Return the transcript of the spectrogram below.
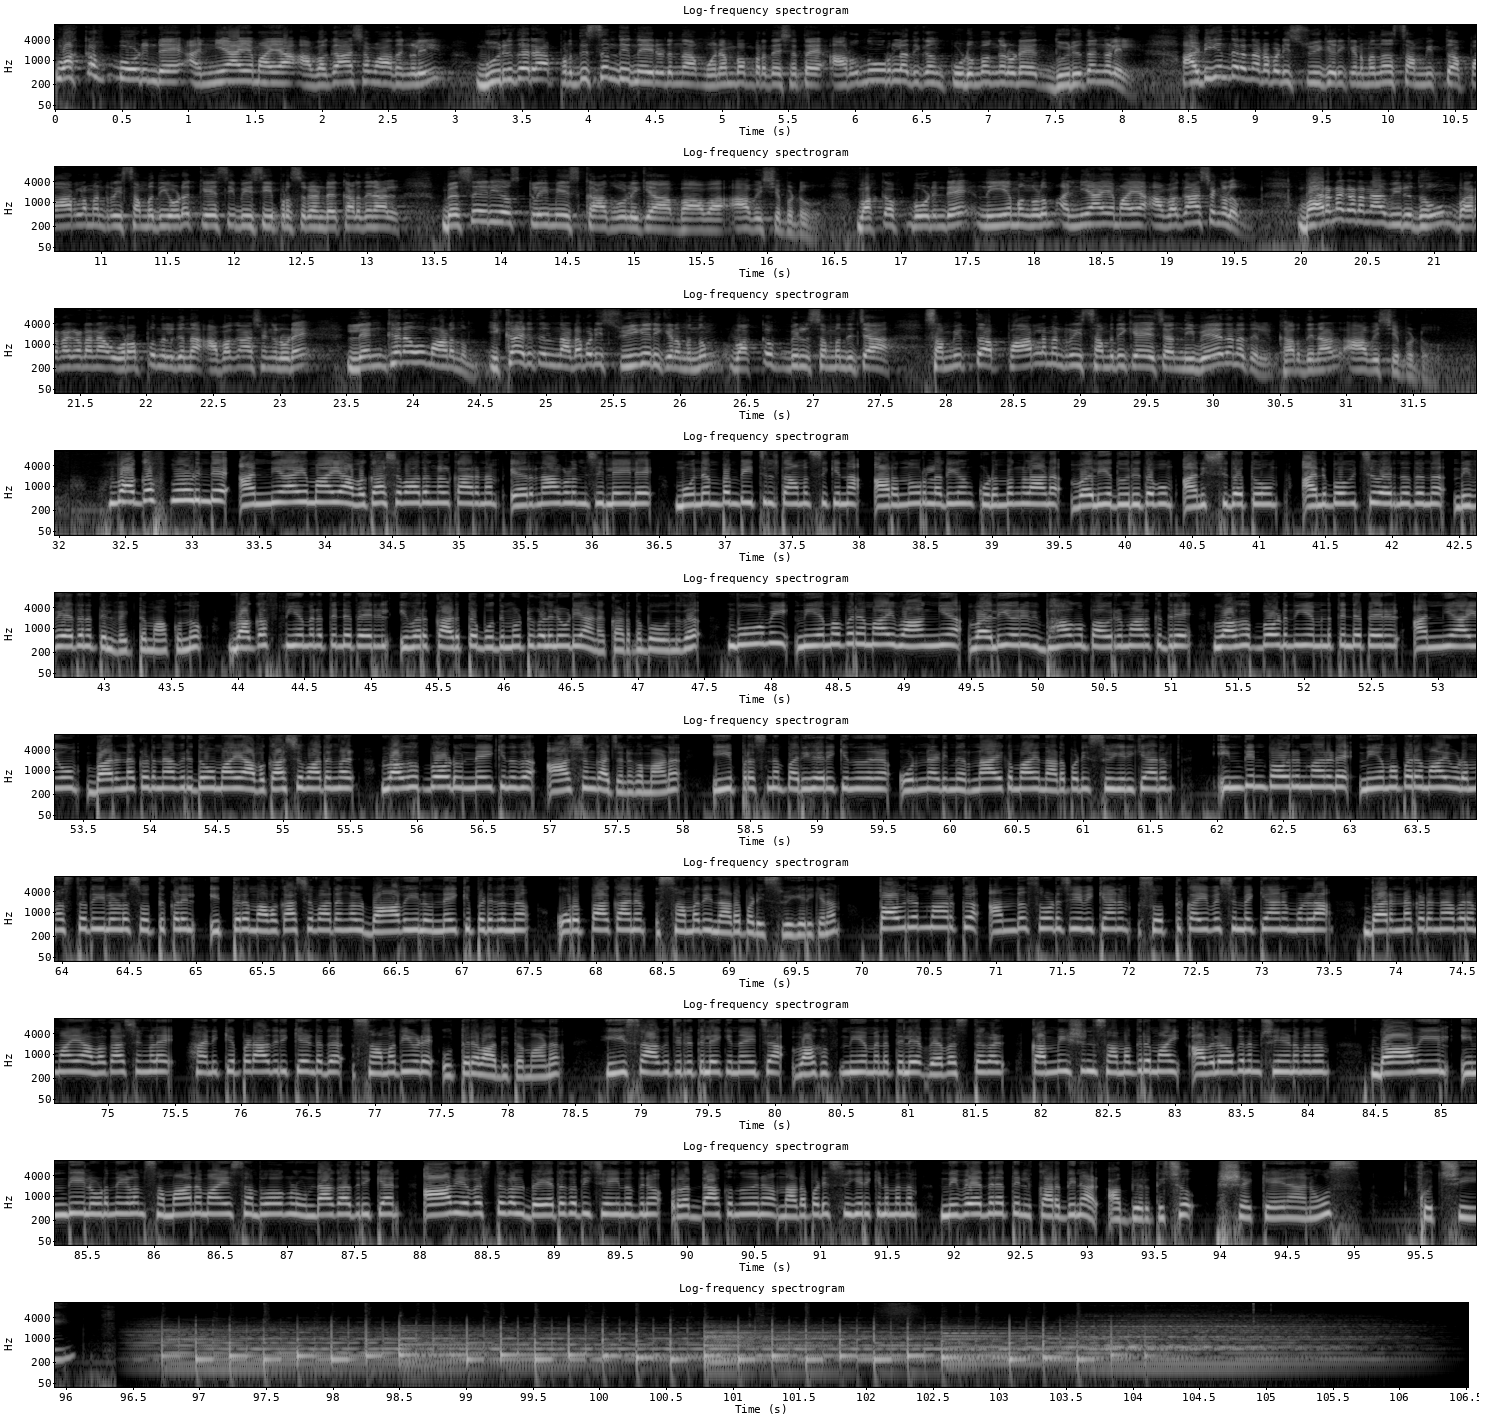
വഖഫ് ബോർഡിന്റെ അന്യായമായ അവകാശവാദങ്ങളിൽ ഗുരുതര പ്രതിസന്ധി നേരിടുന്ന മുനമ്പം പ്രദേശത്തെ അറുന്നൂറിലധികം കുടുംബങ്ങളുടെ ദുരിതങ്ങളിൽ അടിയന്തര നടപടി സ്വീകരിക്കണമെന്ന് സംയുക്ത parliamentary സമിതിയോട് K president cardinal Baselios Cleemis Catholicos Bava ആവശ്യപ്പെട്ടു. വഖഫ് ബോർഡിന്റെ നിയമങ്ങളും അന്യായമായ അവകാശങ്ങളും ഭരണഘടനാ വിരുദ്ധവും ഭരണഘടന ഉറപ്പു നൽകുന്ന അവകാശങ്ങളുടെ ലംഘനവുമാണെന്നും ഇക്കാര്യത്തിൽ നടപടി സ്വീകരിക്കണമെന്നും വഖഫ് ബിൽ സംബന്ധിച്ച സംയുക്ത പാർലമെന്ററി സമിതിക്ക് അയച്ച നിവേദനത്തിൽ കർദിനാൾ ആവശ്യപ്പെട്ടു. വഖഫ് ബോർഡിന്റെ അന്യായമായ അവകാശവാദങ്ങൾ കാരണം എറണാകുളം ജില്ലയിലെ മുനമ്പം ബീച്ചിൽ താമസിക്കുന്ന അറുന്നൂറിലധികം കുടുംബങ്ങളാണ് വലിയ ദുരിതവും അനിശ്ചിതത്വവും അനുഭവിച്ചു വരുന്നതെന്ന് നിവേദനത്തിൽ വ്യക്തമാക്കുന്നു. വഖഫ് നിയമനത്തിന്റെ പേരിൽ ഇവർ കടുത്ത ബുദ്ധിമുട്ടുകളിലൂടെയാണ് കടന്നുപോകുന്നത്. ഭൂമി നിയമപരമായി വാങ്ങിയ വലിയൊരു വിഭാഗം പൌരന്മാർക്കെതിരെ വഖഫ് ബോർഡ് നിയമനത്തിന്റെ പേരിൽ അന്യായവും ഭരണഘടനാവിരുദ്ധവുമായ അവകാശവാദങ്ങൾ വഖഫ് ബോർഡ് ഉന്നയിക്കുന്നത് ആശങ്കാജനകമാണ്. ഈ പ്രശ്നം പരിഹരിക്കുന്നതിന് ഉടനടി നിർണായകമായ നടപടി സ്വീകരിക്കാനും ഇന്ത്യൻ പൗരന്മാരുടെ നിയമപരമായ ഉടമസ്ഥതയിലുള്ള സ്വത്തുക്കളിൽ ഇത്തരം അവകാശവാദങ്ങൾ ഭാവിയിൽ ഉന്നയിക്കപ്പെടില്ലെന്ന് ഉറപ്പാക്കാനും സമിതി നടപടി സ്വീകരിക്കണം. പൗരന്മാർക്ക് അന്തസ്സോടെ ജീവിക്കാനും സ്വത്ത് കൈവശം വയ്ക്കാനുമുള്ള ഭരണഘടനാപരമായ അവകാശങ്ങളെ ഹനിക്കപ്പെടാതിരിക്കേണ്ടത് സമിതിയുടെ ഉത്തരവാദിത്തമാണ്. ഈ സാഹചര്യത്തിലേക്ക് നയിച്ച വഖഫ് നിയമനത്തിലെ വ്യവസ്ഥകൾ കമ്മീഷൻ സമഗ്രമായി അവലോകനം ചെയ്യണമെന്നും ഭാവിയിൽ ഇന്ത്യയിലുടനീളം സമാനമായ സംഭവങ്ങൾ ഉണ്ടാകാതിരിക്കാൻ ആ വ്യവസ്ഥകൾ ഭേദഗതി ചെയ്യുന്നതിനോ റദ്ദാക്കുന്നതിനോ നടപടി സ്വീകരിക്കണമെന്നും നിവേദനത്തിൽ കർദിനാൾ അഭ്യർത്ഥിച്ചു. ഷെക്കേനാനൂസ് കൊച്ചി.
